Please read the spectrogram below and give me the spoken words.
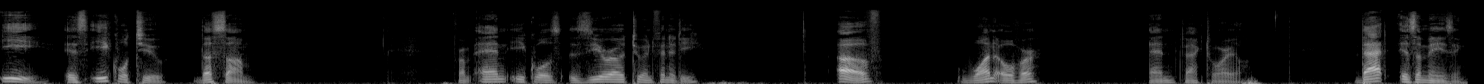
e is equal to the sum from n equals 0 to infinity of 1 over n factorial. That is amazing.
